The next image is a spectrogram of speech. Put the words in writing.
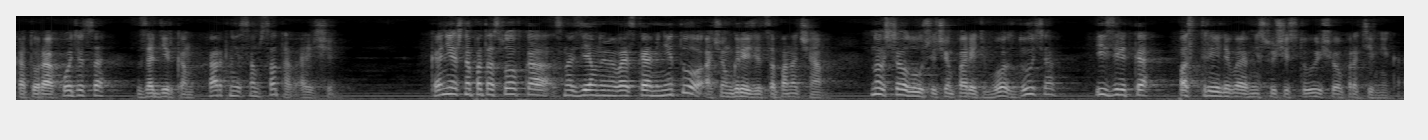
которые охотятся за Дирком Харкнисом со товарищей. Конечно, потасовка с наземными войсками не то, о чем грезится по ночам, но все лучше, чем парить в воздухе, изредка постреливая в несуществующего противника.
